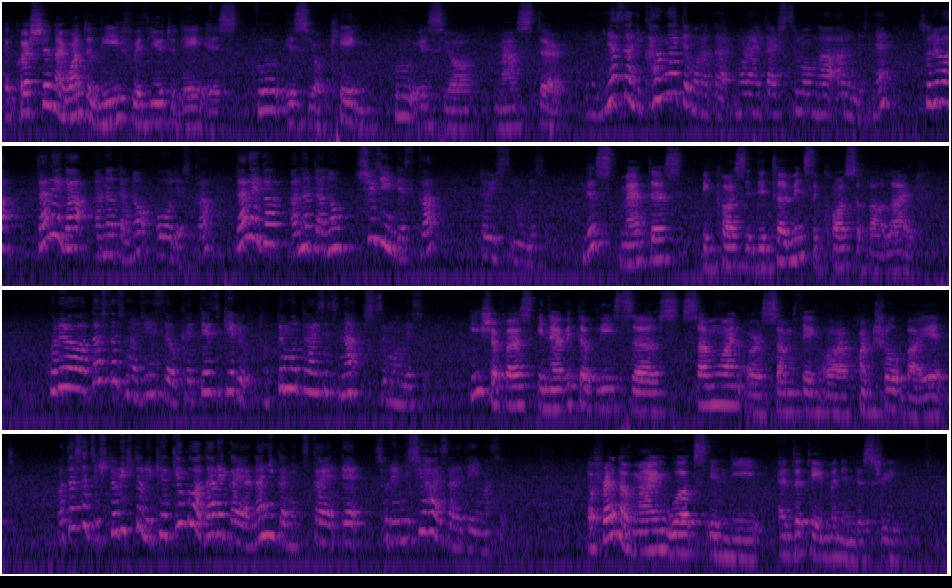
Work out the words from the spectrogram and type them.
The question I want to leave with you today is Who is your king? Who is your master? えー皆さんに考えてもらいたいもらいたい質問があるんですねそれは誰があなたの王ですか誰があなたの主人ですかという質問です This matters because it determines the course of our life. これは私たちの人生を決定づけるとっても大切な質問です Each of us inevitably serves someone or something or are controlled by it. 私たち一人一人結局は誰かや何かに仕えてそれに支配されています A friend of mine works in the entertainment industry.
